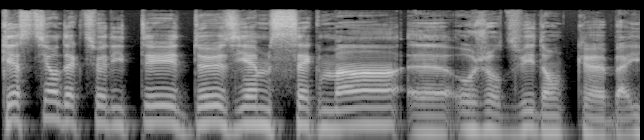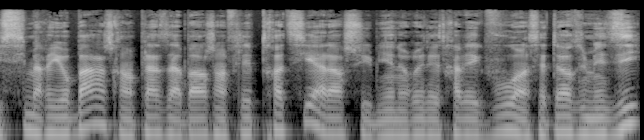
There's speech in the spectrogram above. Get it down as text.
Question d'actualité, deuxième segment. Euh, aujourd'hui, donc, euh, ben, ici Mario Barre, je remplace d'abord Jean-Philippe Trottier. Alors, je suis bien heureux d'être avec vous en cette heure du midi.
